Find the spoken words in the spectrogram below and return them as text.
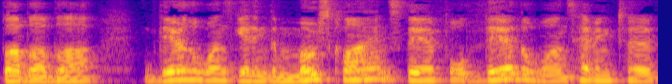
blah, blah, blah. They're the ones getting the most clients, therefore they're the ones having to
